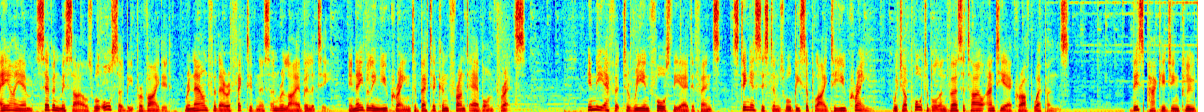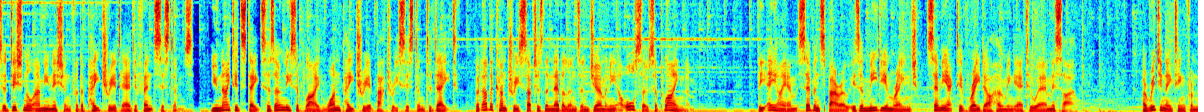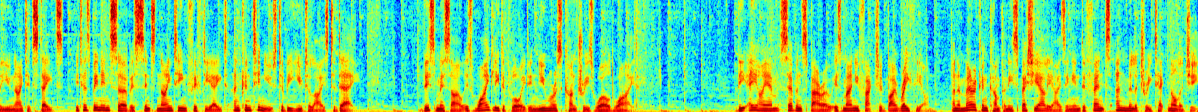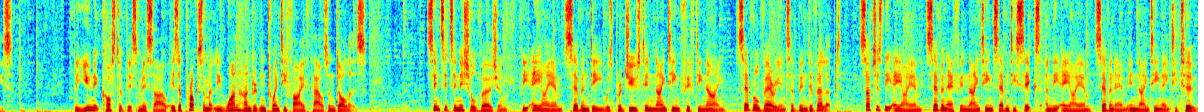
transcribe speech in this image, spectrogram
AIM-7 missiles will also be provided, renowned for their effectiveness and reliability, enabling Ukraine to better confront airborne threats. In the effort to reinforce the air defense, Stinger systems will be supplied to Ukraine, which are portable and versatile anti-aircraft weapons. This package includes additional ammunition for the Patriot air defense systems. United States has only supplied one Patriot battery system to date, but other countries such as the Netherlands and Germany are also supplying them. The AIM-7 Sparrow is a medium-range, semi-active radar homing air-to-air missile. Originating from the United States, it has been in service since 1958 and continues to be utilized today. This missile is widely deployed in numerous countries worldwide. The AIM-7 Sparrow is manufactured by Raytheon, an American company specializing in defense and military technologies. The unit cost of this missile is approximately $125,000. Since its initial version, the AIM-7D was produced in 1959, several variants have been developed, such as the AIM-7F in 1976 and the AIM-7M in 1982.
